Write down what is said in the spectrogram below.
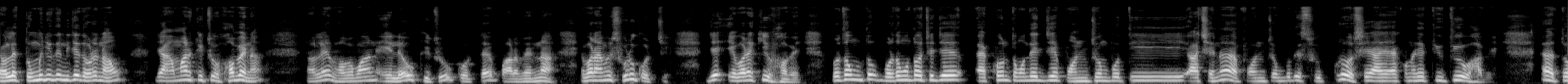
তাহলে তুমি যদি নিজে ধরে নাও যে আমার কিছু হবে না, তাহলে ভগবান এলেও কিছু করতে পারবেন না। এবার আমি শুরু করছি যে এবারে কি হবে? প্রথমত প্রথমত হচ্ছে যে এখন তোমাদের যে পঞ্চমপতি আছে না, পঞ্চমপতি শুক্র, সে এখন আছে তৃতীয় ভাবে। হ্যাঁ তো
